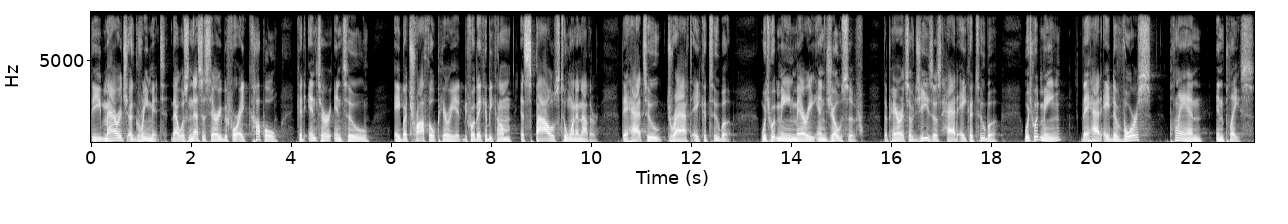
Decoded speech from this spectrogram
the marriage agreement that was necessary before a couple could enter into a betrothal period, before they could become espoused to one another. They had to draft a ketubah, which would mean Mary and Joseph, the parents of Jesus, had a ketubah, which would mean they had a divorce plan in place.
